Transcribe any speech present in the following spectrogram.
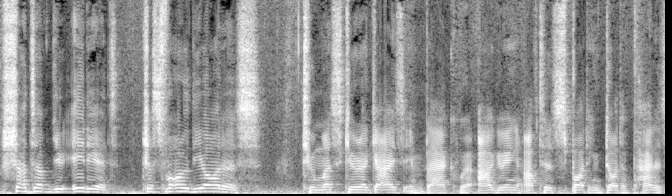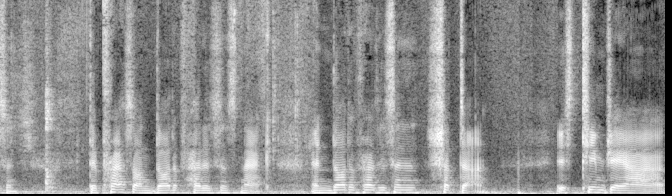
Shut up, you idiot! Just follow the orders. Two muscular guys in black were arguing after spotting Dr. Patterson. They pressed on Dr. Patterson's neck, and Dr. Patterson shut down. It's Team JR.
